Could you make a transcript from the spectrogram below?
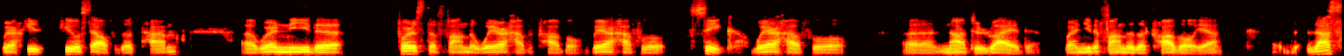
where he self the time uh, we need uh, first find where have trouble, where have sick, where have uh, not right. We need to find the trouble. Yeah, that's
